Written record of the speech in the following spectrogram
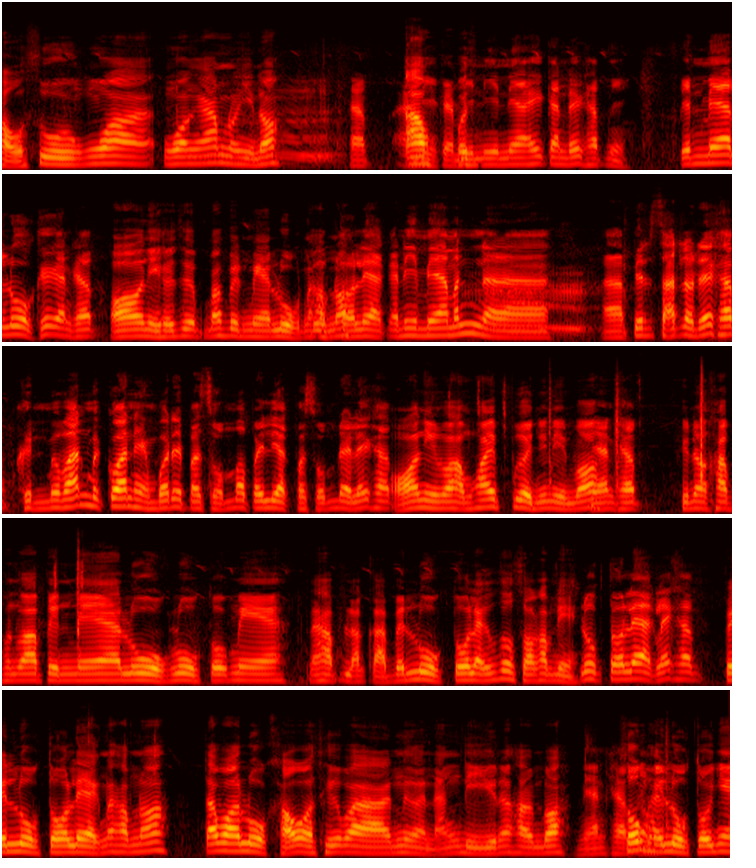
เขาสู่งัวงัวงามหน่อยนี่เนาะ ครับอันเอ้า นี้กับมินิเนี่ยคือกันเด้อครับนี่ เป็นแม่ลูกคือกันครับอ๋อนี่เขาคือมันเป็นแม่ลูกนะคลูรับกเนาะตัวแรกอันนี้แม่มันอ่าอ่าเป็นสัตว์เราได้อครับขึ้นเมื่อวานเมื่อก่อนแห่งบ่ได้ผสมเอาไปเรียกผสมได้เลยครับอ๋อนี่ว่าทำให้เปื่อนอยู่นี่บ่แม่นครับพี่น้องครับเพิ่นว่าเป็นแม่ลูกลูกตัวแม่นะครับแล้วก็เป็นลูกตัวแรกตัวสองครับนี่ลูกตัวแรกเลยครับเป็นลูกตัวแรกนะครับเนาะแต่ว่าลูกเขาก็ถือว่าเนื้อหนังดีอยู่นะครับแม่นบ่แม่นครับส่งให้ลูกตัวใหญ่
